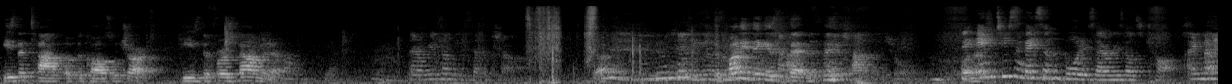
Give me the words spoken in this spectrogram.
He's the top of the causal chart. He's the first domino. And a reason we said shop. the funny thing is that The empty space on the board is our results chart. I know.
